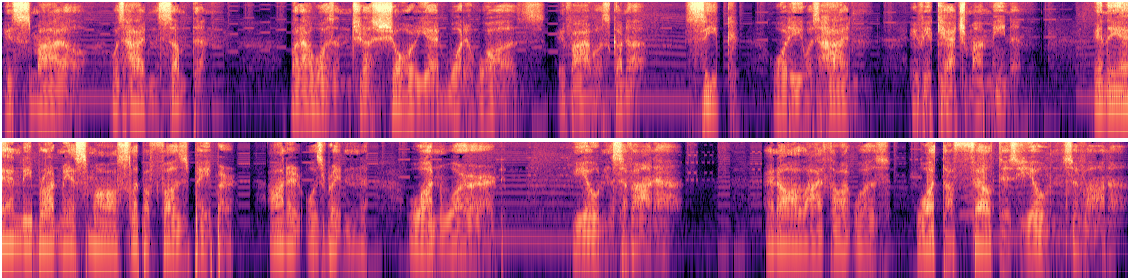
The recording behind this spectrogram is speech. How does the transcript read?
His smile was hiding something, but I wasn't just sure yet what it was. If I was gonna seek what he was hiding, if you catch my meaning. In the end, he brought me a small slip of fuzz paper. On it was written one word Yoden Savannah. And all I thought was, what the felt is Yoden Savannah?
